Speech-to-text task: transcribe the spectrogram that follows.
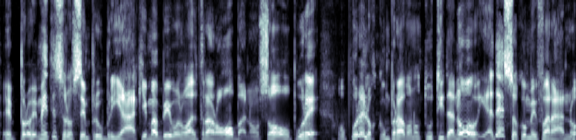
Eh, probabilmente sono sempre ubriachi, ma bevono altra roba, non so, oppure, oppure lo compravano tutti da noi. Adesso come faranno?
